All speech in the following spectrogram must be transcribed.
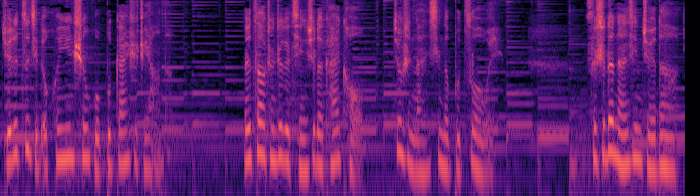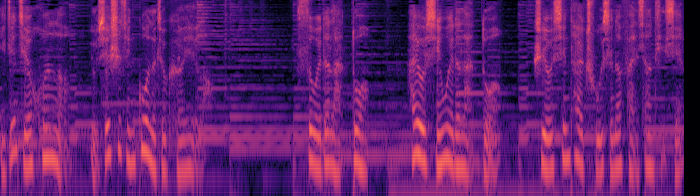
觉得自己的婚姻生活不该是这样的。而造成这个情绪的开口，就是男性的不作为。此时的男性觉得已经结婚了，有些事情过了就可以了。思维的懒惰，还有行为的懒惰，是由心态雏形的反向体现。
